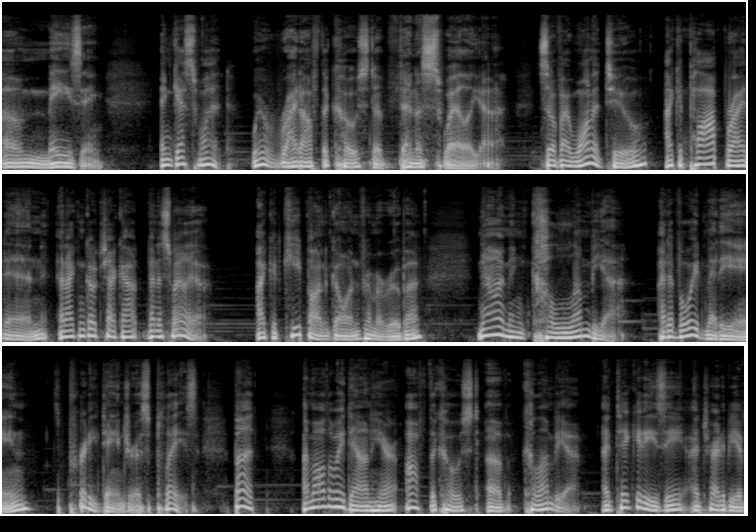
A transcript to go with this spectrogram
amazing. And guess what? We're right off the coast of Venezuela. So if I wanted to, I could plop right in and I can go check out Venezuela. I could keep on going from Aruba now I'm in Colombia. I'd avoid Medellin. It's a pretty dangerous place. But I'm all the way down here off the coast of Colombia. I'd take it easy. I'd try to be a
